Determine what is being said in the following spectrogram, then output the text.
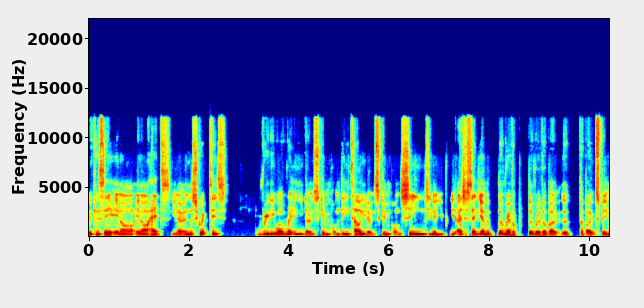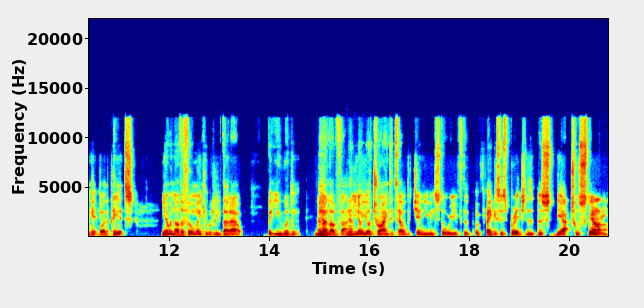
we can see it in our in our heads. You know, and the script is really well written. You don't skimp on detail. You don't skimp on scenes. You know, you, you as I said, you know, the, the river the river boat the the boats being hit by the Piats you know another filmmaker would leave that out but you wouldn't and i love that yeah. you know you're trying to tell the genuine story of the of pegasus bridge the the, s- the actual Yeah, story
